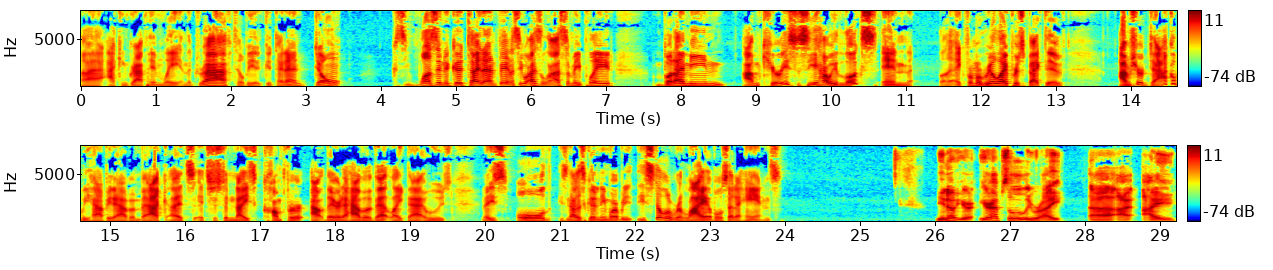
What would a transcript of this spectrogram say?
Uh, I can grab him late in the draft. He'll be a good tight end. Don't, because he wasn't a good tight end fantasy wise the last time he played. But I mean, I'm curious to see how he looks. And like from a real life perspective, I'm sure Dak will be happy to have him back. Uh, it's it's just a nice comfort out there to have a vet like that who's you know, he's old, he's not as good anymore, but he's still a reliable set of hands. You know, you're you're absolutely right. Uh, I I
